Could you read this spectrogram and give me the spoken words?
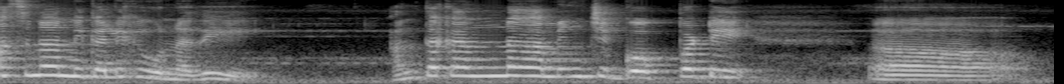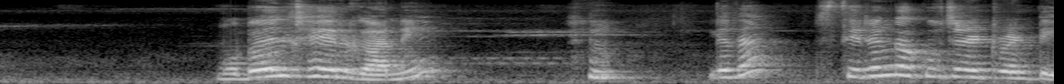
ఆసనాన్ని కలిగి ఉన్నది. అంతకన్నా మించి గొప్పటి మొబైల్ చైర్ కానీ లేదా స్థిరంగా కూర్చునేటువంటి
